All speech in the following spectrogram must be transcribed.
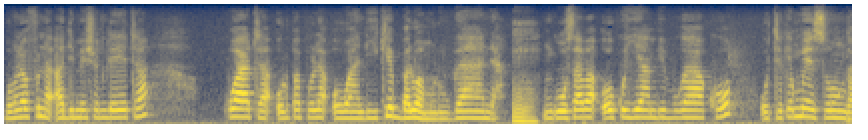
Bwomala ofuna admission letter kwata olupapula owandiike ebbaluwa mu luganda. Ng'osaba okuyambibwako otekemu ensonga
